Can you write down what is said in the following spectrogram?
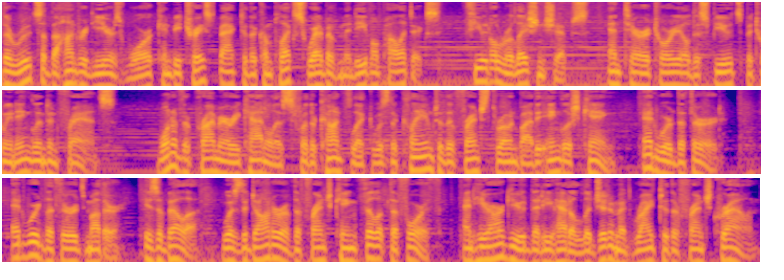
The roots of the Hundred Years' War can be traced back to the complex web of medieval politics, feudal relationships, and territorial disputes between England and France. One of the primary catalysts for the conflict was the claim to the French throne by the English king, Edward III. Edward III's mother, Isabella, was the daughter of the French king Philip IV, and he argued that he had a legitimate right to the French crown.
